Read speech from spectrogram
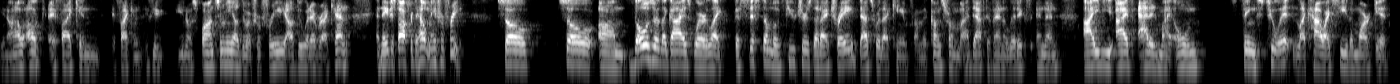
You know, I'll, I'll, if I can, if I can, if you you know sponsor me, I'll do it for free. I'll do whatever I can." And they just offered to help me for free. So so um, those are the guys where like the system of futures that I trade. That's where that came from. It comes from adaptive analytics, and then I I've added my own things to it, like how I see the market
